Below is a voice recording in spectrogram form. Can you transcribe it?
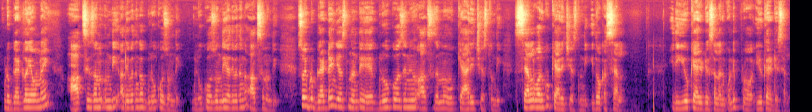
ఇప్పుడు బ్లడ్లో ఏమున్నాయి? ఆక్సిజన్ ఉంది అదేవిధంగా గ్లూకోజ్ ఉంది. గ్లూకోజ్ ఉంది అదేవిధంగా ఆక్సిజన్ ఉంది. సో ఇప్పుడు బ్లడ్ ఏం చేస్తుందంటే గ్లూకోజ్ని ఆక్సిజన్ను క్యారీ చేస్తుంది. సెల్ వరకు క్యారీ చేస్తుంది. ఇది ఒక సెల్. ఇది యూక్యారిటీ సెల్ అనుకోండి ప్రో యూక్యారిటీ సెల్.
